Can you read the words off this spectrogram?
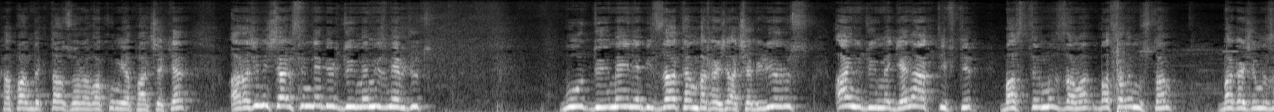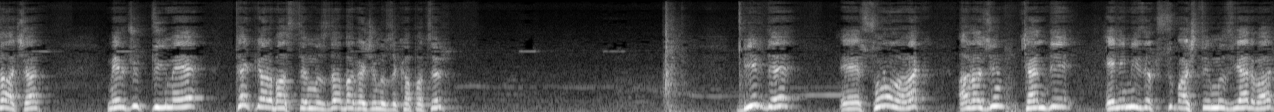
Kapandıktan sonra vakum yapar çeker. Aracın içerisinde bir düğmemiz mevcut. Bu düğmeyle biz zaten bagajı açabiliyoruz. Aynı düğme gene aktiftir. Bastığımız zaman basalım ustam bagajımızı açar. Mevcut düğmeye tekrar bastığımızda bagajımızı kapatır. Bir de e, son olarak aracın kendi elimizle tutup açtığımız yer var.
